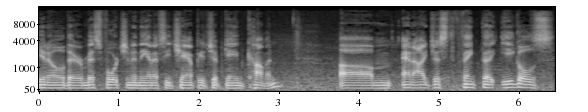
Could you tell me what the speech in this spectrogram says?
you know, their misfortune in the NFC Championship game coming, um, and I just think the Eagles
